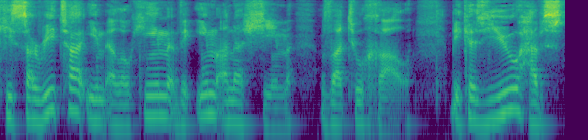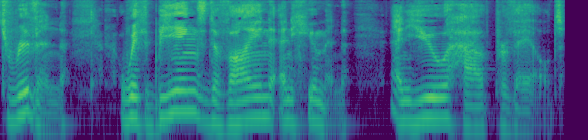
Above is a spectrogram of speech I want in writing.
Ki sarita im Elohim ve'im anashim vatuchal. Because you have striven with beings divine and human, and you have prevailed.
